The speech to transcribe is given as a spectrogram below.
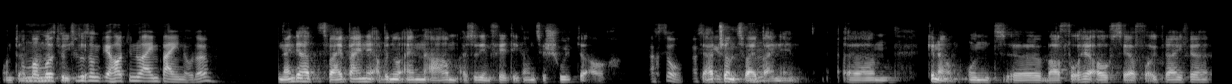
Und, und man muss dazu sagen, der hatte nur ein Bein, oder? Nein, der hat zwei Beine, aber nur einen Arm, also dem fehlt die ganze Schulter auch. Ach so. Ach der hat schon zwei mhm. Beine. Ähm, genau, und äh, war vorher auch sehr erfolgreicher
